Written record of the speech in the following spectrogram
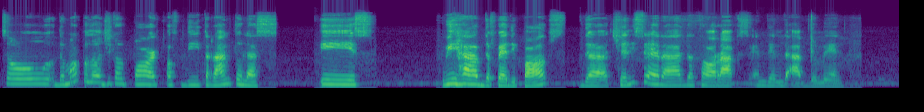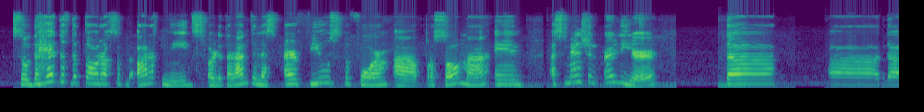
So the morphological part of the tarantulas is we have the pedipalps, the chelicera, the thorax, and then the abdomen. So the head of the thorax of the arachnids or the tarantulas are fused to form a prosoma, and as mentioned earlier, the uh, the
